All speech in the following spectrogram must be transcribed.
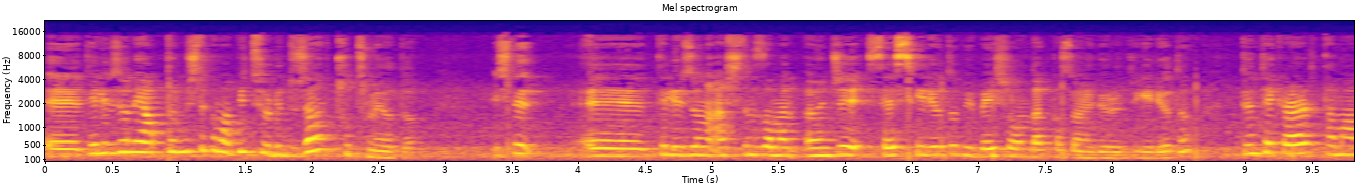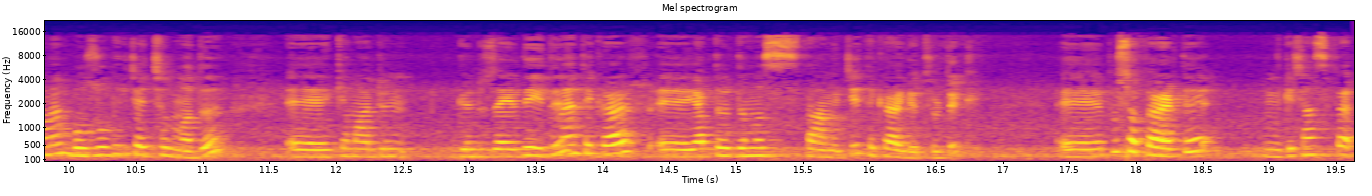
Ee, televizyonu yaptırmıştık ama bir türlü düzen tutmuyordu. İşte e, televizyonu açtığınız zaman önce ses geliyordu bir 5-10 dakika sonra görüntü geliyordu. Dün tekrar tamamen bozuldu hiç açılmadı. Ee, Kemal dün gündüz evdeydi. Ben tekrar e, yaptırdığımız tamirciye tekrar götürdük. Ee, bu sefer de geçen sefer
